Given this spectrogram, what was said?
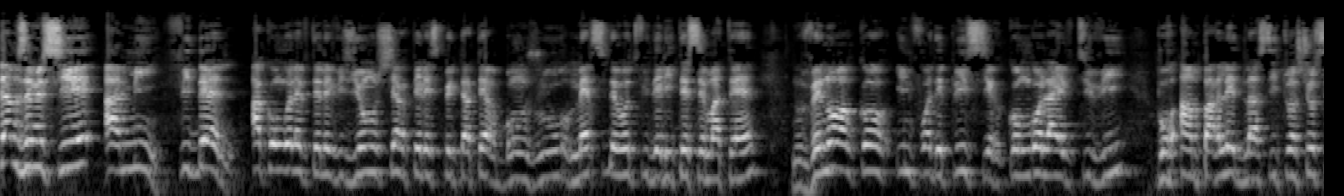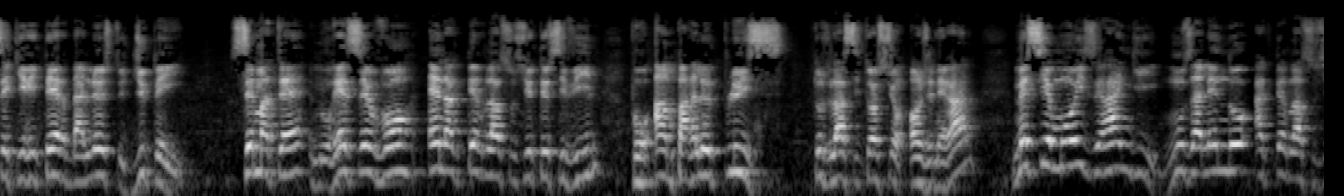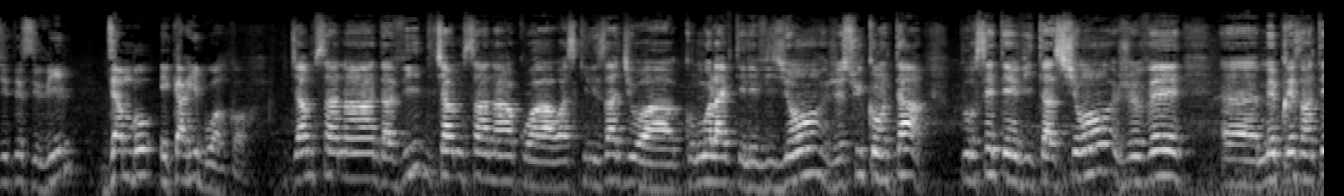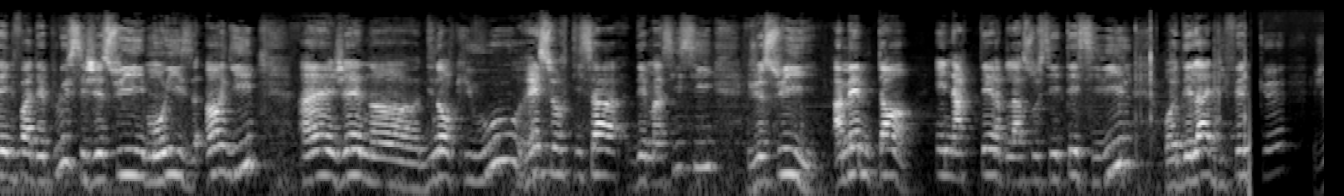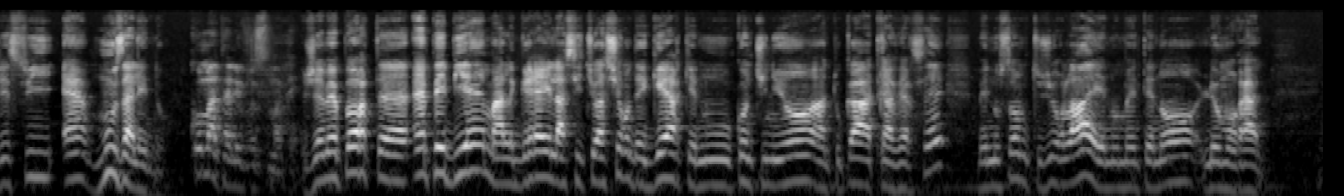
Mesdames et messieurs, amis, fidèles à Congo Live Télévision, chers téléspectateurs, bonjour. Merci de votre fidélité ce matin. Nous venons encore une fois de plus sur Congo Live TV pour en parler de la situation sécuritaire dans l'est du pays. Ce matin, nous recevons un acteur de la société civile pour en parler plus toute la situation en général. Monsieur Moïse Hangi Muzalendo, acteur de la société civile, Jambo et Karibu encore. Jam sana David, jam sana kwa wasikilizaji wa Congo Live Television. Je suis content pour cette invitation. Je vais euh, me présenter une fois de plus. Je suis Moïse Angui, un jeune euh, Kivu, ressortissant de Massissi. Je suis en même temps un acteur de la société civile, au-delà du fait que je suis un Mouzalendo. Comment allez-vous ce matin? Je me porte euh, un peu bien malgré la situation de guerre que nous continuons en tout cas à traverser, mais nous sommes toujours là et nous maintenons le moral.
